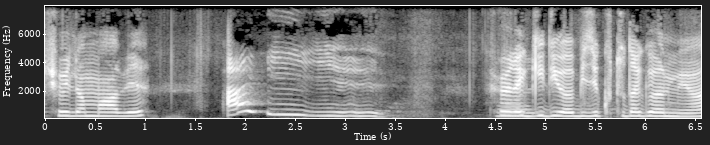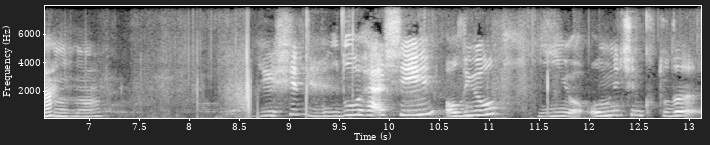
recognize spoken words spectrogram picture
şöyle mavi. Ay. Şöyle gidiyor bizi kutuda görmüyor. Hı hı. Yeşil bulduğu her şeyi alıyor, yiyor. Onun için kutuda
